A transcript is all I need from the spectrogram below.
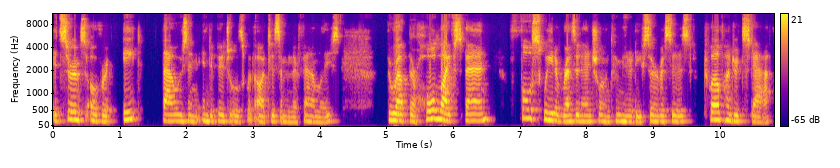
It serves over 8,000 individuals with autism and their families throughout their whole lifespan, full suite of residential and community services, 1,200 staff,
